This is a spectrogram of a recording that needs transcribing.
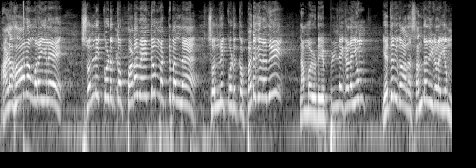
அழகான முறையிலே சொல்லிக் கொடுக்கப்பட வேண்டும் சொல்லிக் கொடுக்கப்படுகிறது. நம்மளுடைய பிள்ளைகளையும் எதிர்கால சந்ததிகளையும்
